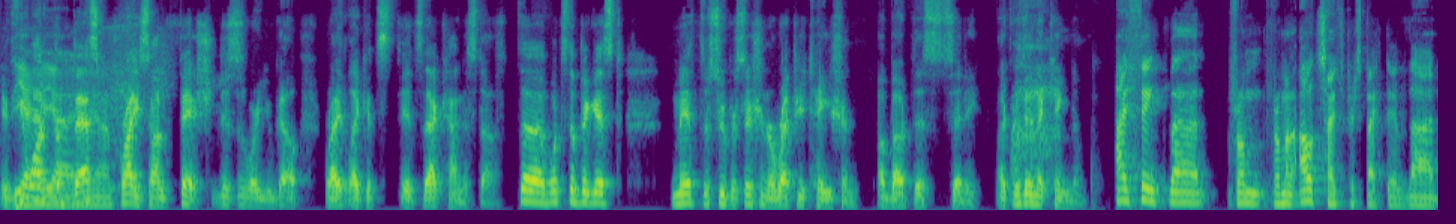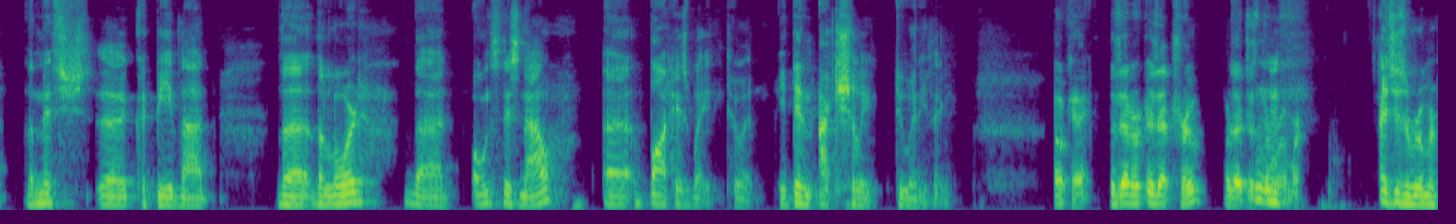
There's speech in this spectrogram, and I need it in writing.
if you Yeah, want yeah, the best yeah. price on fish, this is where you go, right? Like it's it's that kind of stuff. The what's the biggest myth or superstition or reputation about this city, like within the kingdom? I think that from from an outside perspective, that the myth sh- uh, could be that the the Lord that owns this now uh, bought his way to it. He didn't actually do anything. Okay, is that is that true or is that just a Mm. rumor? It's just a rumor.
